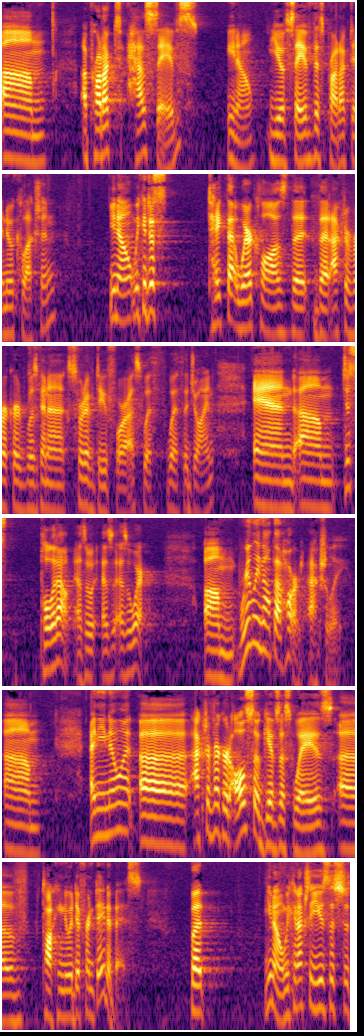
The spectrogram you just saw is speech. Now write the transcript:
Um, a product has saves. You know, you have saved this product into a collection. You know, we could just take that where clause that, that Active Record was going to sort of do for us with, with a join and um, just pull it out as a, as, as a where. Um, really not that hard, actually. Um, and you know what? Uh, Active Record also gives us ways of talking to a different database. But you know, we can actually use this to,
